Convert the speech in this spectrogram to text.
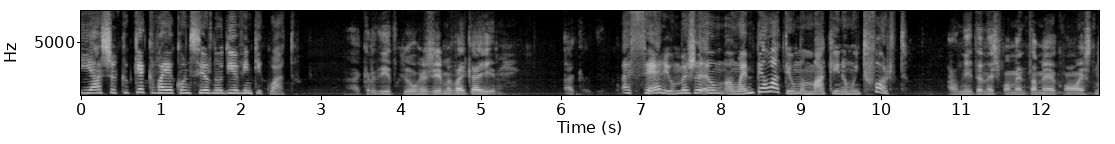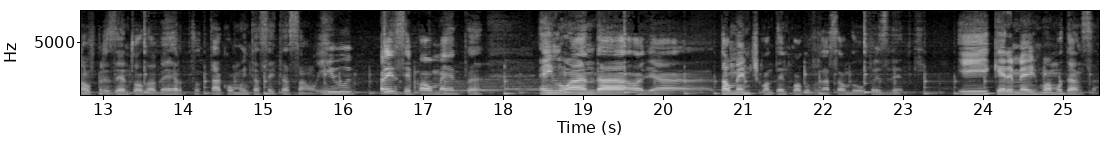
e acha que o que é que vai acontecer no dia 24? Acredito que o regime vai cair. Acredito. A sério? Mas o MPLA tem uma máquina muito forte. A Anitta, neste momento, também com este novo presidente, o Alberto, está com muita aceitação. E principalmente em Luanda, olha, estão mesmo descontentes com a governação do presidente e querem mesmo a mudança.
